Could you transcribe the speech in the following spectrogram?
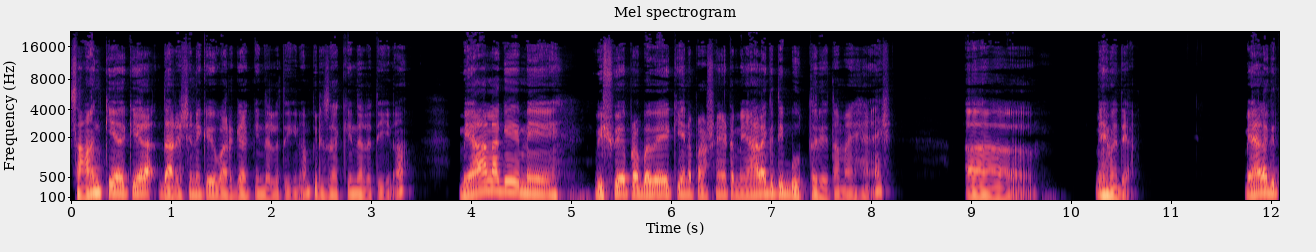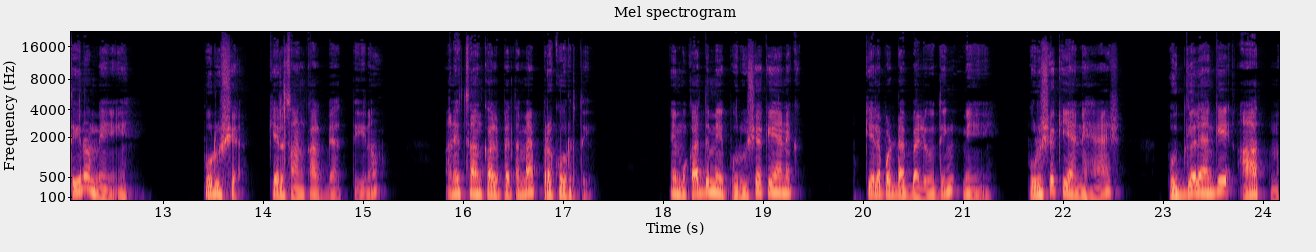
සංකය කියලා දර්ශනක වර්ගයක් ඉඳල තින පිරිසක් ඉඳල තින මෙයාලගේ මේ විශ්වය ප්‍රභවය කියන ප්‍රශ්නයට මෙයාලග ති බුත්තරය තමයි හැෂ් මෙහෙම දෙයක්. මෙයාලග තින මේ පුරුෂ කියල සංකල්පයක් තින අනිත් සංකල්ප තමයි ප්‍රකෘති මේ මොකක්ද මේ පුරුෂ කියන කියල පොඩ්ඩක් බැලෝතින් මේ පුරුෂ කියන්නේ හැෂ් පුද්ගලයන්ගේ ආත්ම.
